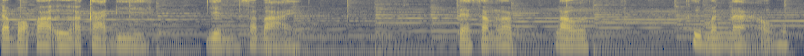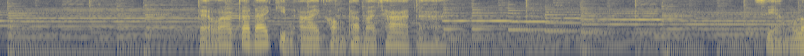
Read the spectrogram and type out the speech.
จะบอกว่าเอออากาศดี เย็นสบาย แต่สำหรับเราคือมันหนาว แต่ว่าก็ได้กลิ่นอายของธรรมชาตินะคะ เสียงล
